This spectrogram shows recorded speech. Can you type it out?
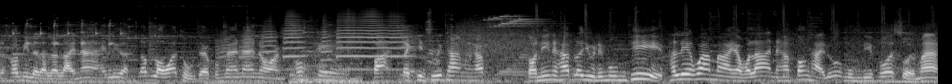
แล้วก็มีหลายๆหน้าให้เลือกรับรองว่าถูกใจคุณแม่แน่นอน โอเคไปไปกิน Sweet Time กันครับตอนนี้นะครับเราอยู่ในมุมที่ถ้าเรียกว่ามาเยาวราชนะครับ ต้องถ่ายรูปกับมุมนี้เพราะว่าสวยมาก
